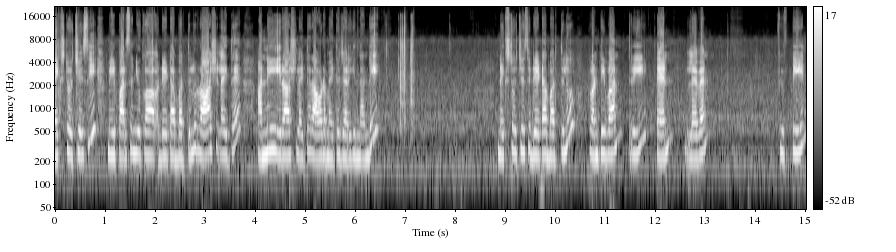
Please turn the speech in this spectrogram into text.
నెక్స్ట్ వచ్చేసి మీ పర్సన్ యొక్క డేట్ ఆఫ్ బర్త్లు రాశులు అయితే అన్ని రాశులు అయితే రావడం అయితే జరిగిందండి. నెక్స్ట్ వచ్చేసి డేట్ ఆఫ్ బర్త్లు twenty one three ten eleven fifteen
